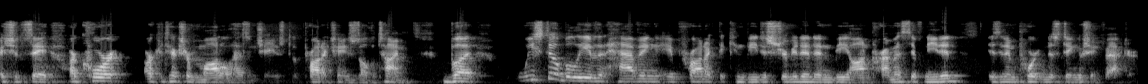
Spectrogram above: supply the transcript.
I should say our core architecture model hasn't changed. The product changes all the time, but we still believe that having a product that can be distributed and be on premise if needed is an important distinguishing factor.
